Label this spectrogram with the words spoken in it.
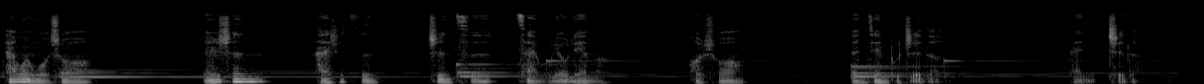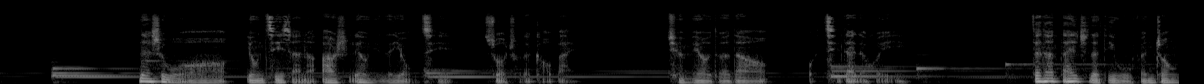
他问我说：“人生还是自至此再无留恋吗？”我说：“人间不值得，但你值得。”那是我用积攒了二十六年的勇气。说出的告白，却没有得到我期待的回应。在他呆滞的第五分钟，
